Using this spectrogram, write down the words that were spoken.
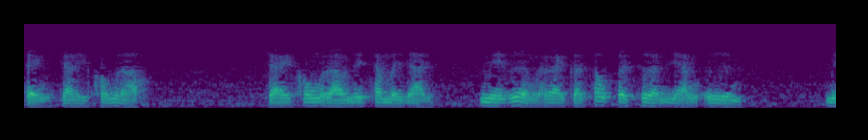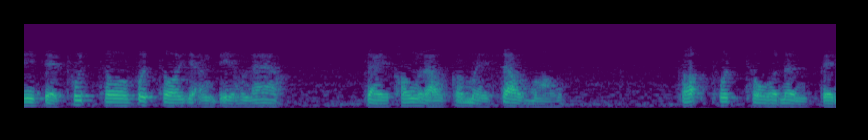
แต่งใจของเรา ใจของเราในี่ทำไม่ได้มีเรื่องอะไรกระทบกระเทือนอย่างอื่น มีแต่พุทโธพุทโธอย่างเดียวแล้ว ใจของเราก็ไม่เศร้าหมอง เพราะพุทโธนั้นเป็น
